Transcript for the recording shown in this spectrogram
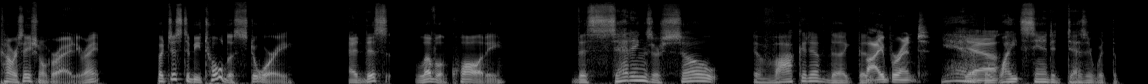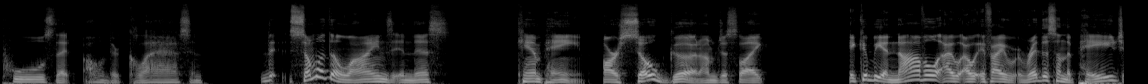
conversational variety, right? But just to be told a story at this level of quality, the settings are so evocative. The like the Vibrant. yeah, Yeah. the white sanded desert with the pools that oh they're glass and th- some of the lines in this campaign are so good. I'm just like it could be a novel. I, I- if I read this on the page,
